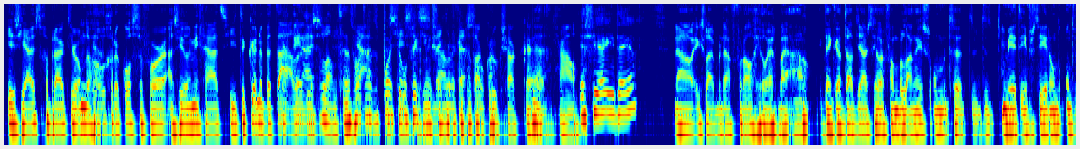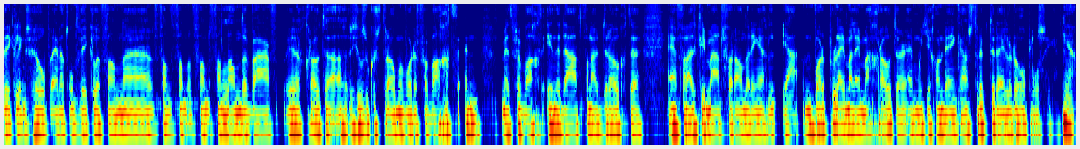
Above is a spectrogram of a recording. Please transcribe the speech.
is juist gebruikt weer om de ja. hogere kosten voor asiel en migratie te kunnen betalen. Ja, in eigen land. En het wordt ja, uit het potje precies, ontwikkelingssamenwerking dus een vestzak, broekzak uh, ja. verhaal. Jesse, jij ideeën? Nou, ik sluit me daar vooral heel erg bij aan. Ik denk dat dat juist heel erg van belang is om het, het- het meer te investeren in ontwikkelingshulp en het ontwikkelen van, eh, van, van, van, van landen waar eh, grote asielzoekersstromen worden verwacht. En met verwacht inderdaad vanuit droogte en vanuit klimaatveranderingen ja, wordt het probleem alleen maar groter. En moet je gewoon denken aan structurele oplossingen. Ja.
